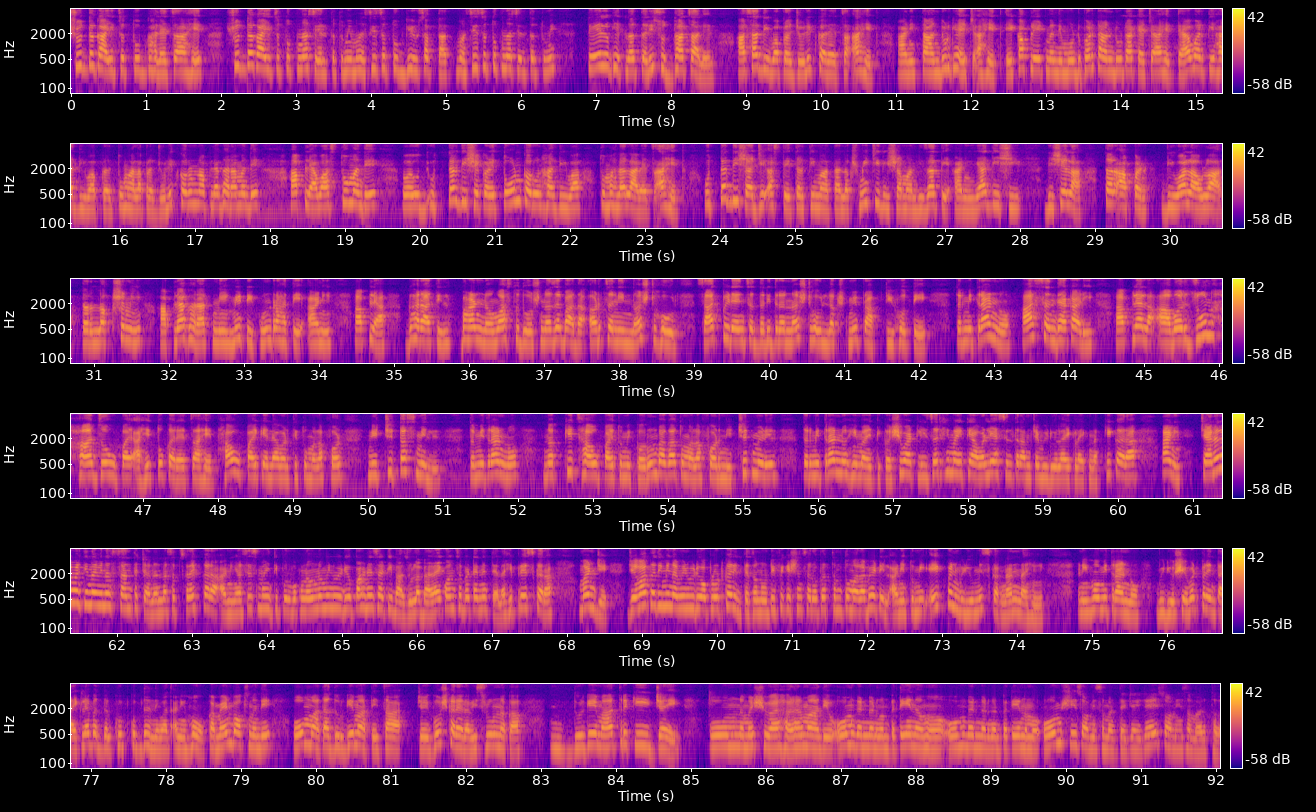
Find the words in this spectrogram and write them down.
शुद्ध गाईचं तूप घालायचं आहे शुद्ध गाईचं तूप नसेल तर तुम्ही म्हशीचं तूप घेऊ शकतात. म्हशीचं तूप नसेल तर तुम्ही तेल घेतलं तरीसुद्धा चालेल. असा दिवा प्रज्वलित करायचा आहेत आणि तांदूळ घ्यायचे आहेत. एका प्लेटमध्ये मुठभर तांदूळ टाकायचे आहेत. त्यावरती हा दिवा प्र तुम्हाला प्रज्वलित करून आपल्या घरामध्ये आपल्या वास्तूमध्ये उत्तर दिशेकडे तोंड करून हा दिवा तुम्हाला लावायचा आहेत. उत्तर दिशा जी असते तर ती माता लक्ष्मीची दिशा मानली जाते आणि या दिशी दिशेला तर आपण दिवा लावला तर लक्ष्मी आपल्या घरात नेहमी टिकून राहते आणि आपल्या घरातील भांडणं वास्तुदोष नजरबाधा अडचणी नष्ट होऊन सात पिढ्यांचं दरिद्र नष्ट होऊन लक्ष्मी प्राप्ती होते. तर मित्रांनो आज संध्याकाळी आपल्याला आवर्जून हा जो उपाय आहे तो करायचा आहे. हा उपाय केल्यावरती तुम्हाला फळ निश्चितच मिळेल. तर मित्रांनो नक्कीच हा उपाय तुम्ही करून बघा. तुम्हाला फळ निश्चित मिळेल. तर मित्रांनो ही माहिती कशी वाटली? जर ही माहिती आवडली असेल तर आमच्या व्हिडिओला एक लाईक नक्की करा आणि चॅनलवरती नवीन असाल तर चॅनलला सबस्क्राईब करा आणि असेच माहितीपूर्वक नवनवीन व्हिडिओ पाहण्यासाठी बाजूला बॅल आयकॉनचं बटन आहे त्यालाही प्रेस करा. म्हणजे जेव्हा कधी मी नवीन व्हिडिओ अपलोड करेल त्याचं नोटिफिकेशन सर्वप्रथम तुम्हाला भेटेल आणि तुम्ही एक पण व्हिडिओ मिस करणार नाही. आणि हो मित्रांनो व्हिडिओ शेवटपर्यंत ऐकल्याबद्दल खूप खूप धन्यवाद आणि हो कमेंट बॉक्समध्ये ओम माता दुर्गे मातेचा जयघोष करायला विसरू नका. दुर्गे मात्र की जय. ओम नम शिवाय हर हर महादेव ओम गण गण गणपते नम ओम गण गण गणपते नम ओम श्री स्वामी समर्थ जय जय स्वामी समर्थ.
